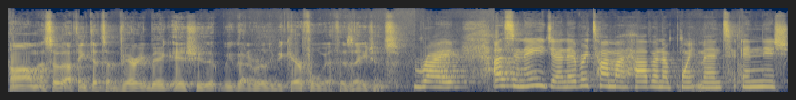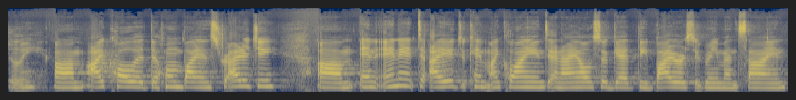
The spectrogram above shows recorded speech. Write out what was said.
Um, so I think that's a very big issue that we've got to really be careful with as agents. Right. As an agent, every time I have an appointment initially, um, I call it the home buying strategy. Um, and in it, I educate my client and I also get the buyer's agreement signed.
